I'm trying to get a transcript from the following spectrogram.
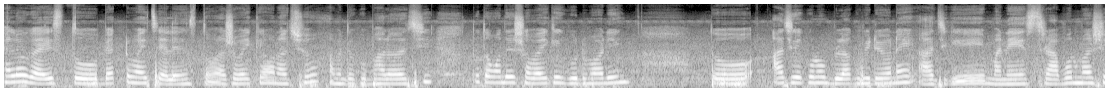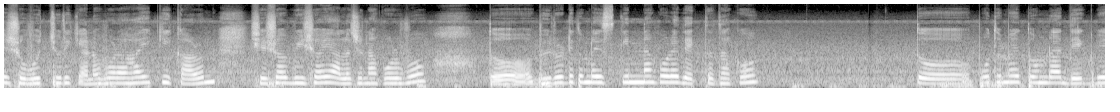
হ্যালো গাইস তো ব্যাক টু মাই চ্যালেঞ্জ তোমরা সবাই কেমন আছো? আমি তো খুব ভালো আছি। তো তোমাদের সবাইকে গুড মর্নিং তো আজকে কোনো ব্লগ ভিডিও নেই। আজকে মানে শ্রাবণ মাসে সবুজ চুরি কেন পড়া হয়? কি কারণ? সেসব বিষয়ে আলোচনা করব। তো ভিডিওটি তোমরা স্কিন না করে দেখতে থাকো। তো প্রথমে তোমরা দেখবে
